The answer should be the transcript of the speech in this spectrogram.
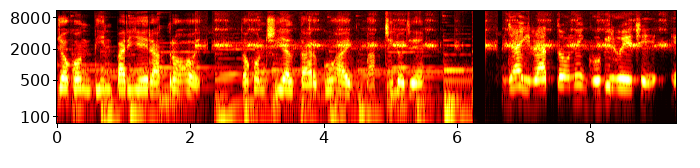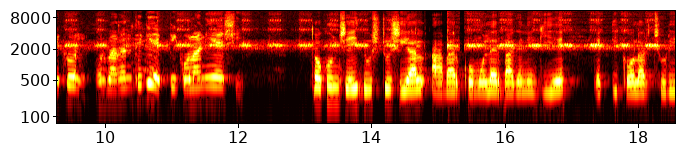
যখন দিন পারিয়ে রাত্র হয় তখন শিয়াল তার গুহায় ভাবছিল যে যাই রাত তো অনেক গভীর হয়েছে। এখন ওর বাগান থেকে একটি কলা নিয়ে আসি। তখন সেই দুষ্টু শিয়াল আবার কোমলের বাগানে গিয়ে একটি কলার ছুরি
